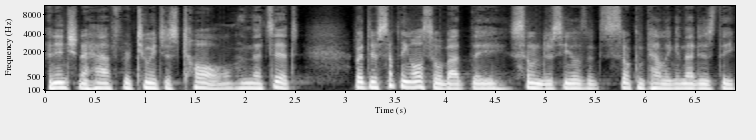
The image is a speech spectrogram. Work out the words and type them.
an inch and a half or two inches tall, and that's it. But there's something also about the cylinder seals that's so compelling, and that is the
